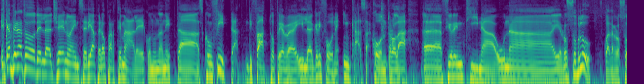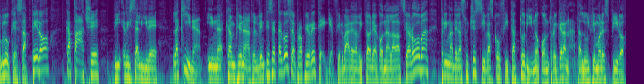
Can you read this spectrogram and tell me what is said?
Il campionato del Genoa in Serie A però parte male con una netta sconfitta di fatto per il Grifone in casa contro la uh, Fiorentina, una il rossoblù, squadra rossoblù che sa però capace di risalire la china in campionato. Il 27 agosto è proprio Reteghi a firmare la vittoria con la Lazio a Roma, prima della successiva sconfitta a Torino contro il Granata, all'ultimo respiro.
